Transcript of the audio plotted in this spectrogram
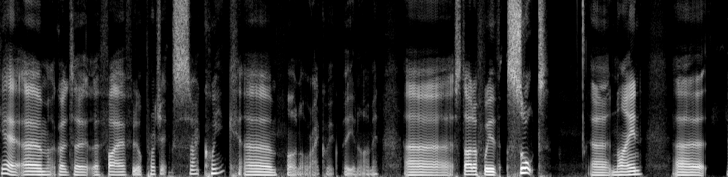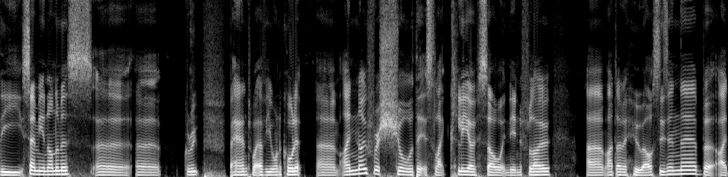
yeah, um, I got into five little projects right quick. Um, well, not right quick, but you know what I mean. Uh, start off with SAULT, uh, nine, uh, the semi-anonymous uh, uh group band, whatever you want to call it. Um, I know for sure that it's like Cleo Sol and Inflo. Um, I don't know who else is in there, but I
